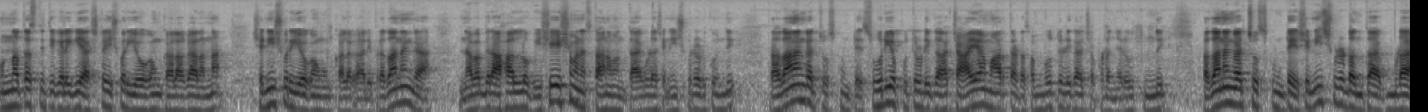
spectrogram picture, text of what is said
ఉన్నత స్థితి కలిగి అష్టైశ్వర యోగం కలగాలన్నా శనీశ్వర యోగం కలగాలి. ప్రధానంగా నవగ్రహాల్లో విశేషమైన స్థానం అంతా కూడా శనీశ్వరుడికి ఉంది. ప్రధానంగా చూసుకుంటే సూర్యపుత్రుడిగా ఛాయా మార్తాడ సంబుద్ధుడిగా చెప్పడం జరుగుతుంది. ప్రధానంగా చూసుకుంటే శనీశ్వరుడు అంతా కూడా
